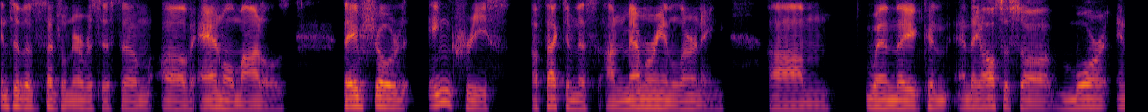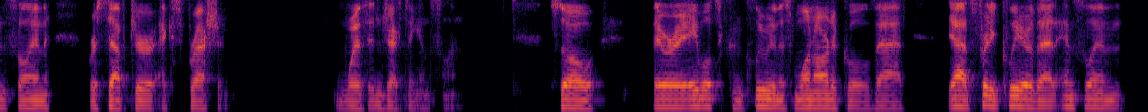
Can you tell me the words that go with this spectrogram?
into the central nervous system of animal models, they've showed increase effectiveness on memory and learning um, when they can, and they also saw more insulin receptor expression with injecting insulin. So they were able to conclude in this one article that, yeah, it's pretty clear that insulin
